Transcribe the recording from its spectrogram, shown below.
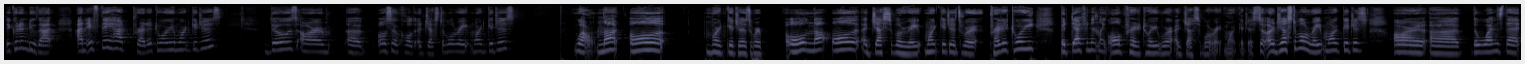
they couldn't do that. And if they had predatory mortgages, those are uh, also called adjustable rate mortgages. Well, not all mortgages were all not all adjustable rate mortgages were predatory, but definitely all predatory were adjustable rate mortgages. So adjustable rate mortgages are uh, the ones that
